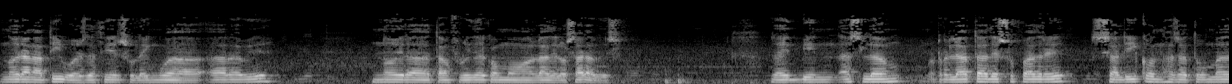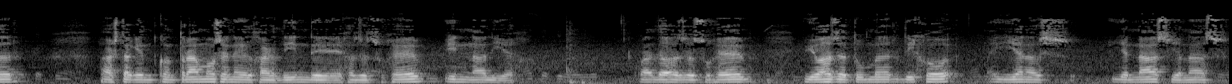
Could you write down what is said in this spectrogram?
no era nativo, es decir, su lengua árabe no era tan fluida como la de los árabes. Zaid bin Aslam relata de su padre, salí con Hazrat Umar hasta que encontramos en el jardín de Hazrat Suhaib in Aliyah. Cuando Hazrat Suhaib vio a Hazrat Umar, dijo, Yanas, Yanas, Yanas.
